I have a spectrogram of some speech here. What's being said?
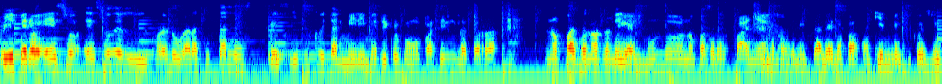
Oye, pero eso, eso del fuera de lugar así tan específico y tan milimétrico como pasa en Inglaterra, no pasa en otra liga del mundo, no pasa en España, Sí, no, no. pasa en Italia, no pasa aquí en México. Eso es,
